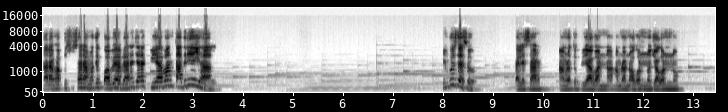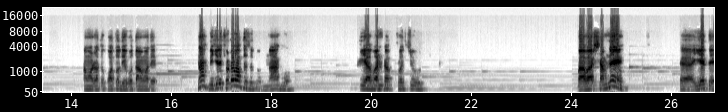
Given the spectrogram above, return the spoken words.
তারা ভাবতেছো, স্যার, আমাদের কবে হবে? আরে যারা ক্রিয়াবান, তাদেরই এই হাল। কি বুঝতেছো? তাহলে স্যার আমরা তো ক্রিয়াবান না, আমরা নগণ্য, জঘন্য। আমরা তো কত দেবতা আমাদের। না নিজের ছোট ভাবতেছো তো? না গো। ক্রিয়াবানটা প্রচুর। বাবার সামনে ইয়েতে,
